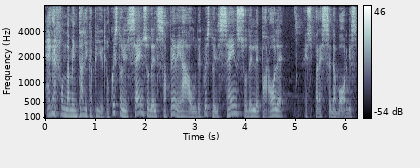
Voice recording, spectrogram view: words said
Ed è fondamentale capirlo, questo è il senso del sapere aude, questo è il senso delle parole espresse da Borges.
